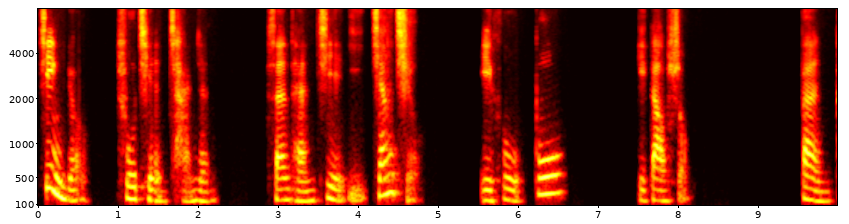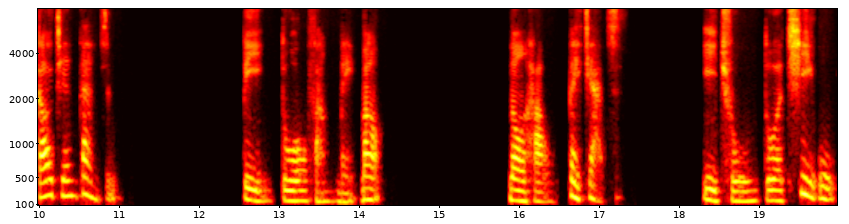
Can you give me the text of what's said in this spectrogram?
竟有出遣缠人，三坛芥以将求，一副钵，一到手，扮高肩担子，必多方美貌，弄好背架子，一橱多器物，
